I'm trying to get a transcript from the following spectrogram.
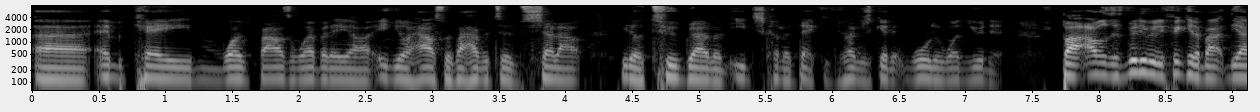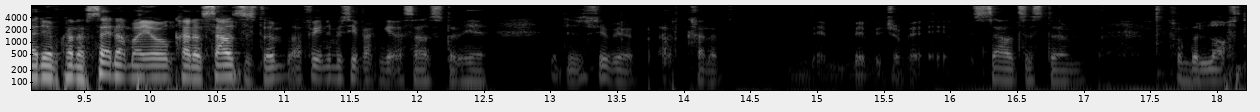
uh, MK 1000, whatever they are, in your house without having to shell out, you know, two grand on each kind of deck. You can kind of just get it all in one unit. But I was really, really thinking about the idea of kind of setting up my own kind of sound system. I think, let me see if I can get a sound system here. There should be a, a kind of image of it. Sound system from the loft.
